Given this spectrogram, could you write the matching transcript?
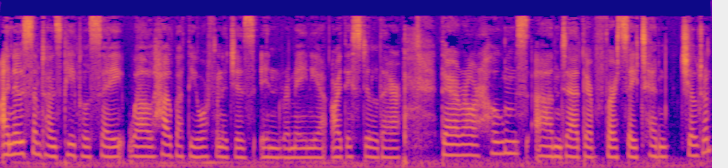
I know sometimes people say well how about the orphanages in Romania are they still there there are homes and uh, they're for say 10 children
